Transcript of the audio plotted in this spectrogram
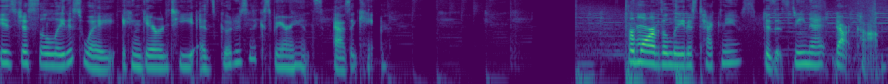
is just the latest way it can guarantee as good an experience as it can. For more of the latest tech news, visit cnet.com.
